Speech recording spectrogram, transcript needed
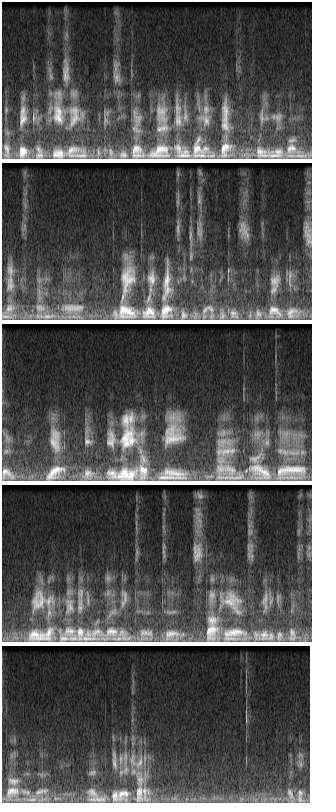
a bit confusing because you don't learn any one in depth before you move on next. And uh, the way the way Brett teaches it, I think, is, is very good. So, yeah, it, it really helped me, and I'd. Uh, really recommend anyone learning to, to start here. It's a really good place to start and, uh, and give it a try. Okay.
